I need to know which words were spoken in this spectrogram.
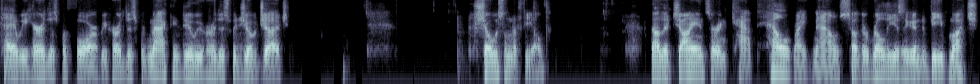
okay we heard this before. We heard this with mcadoo. We heard this with joe judge. Show us on the field. Now, the Giants are in cap hell right now, so there really isn't going to be much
